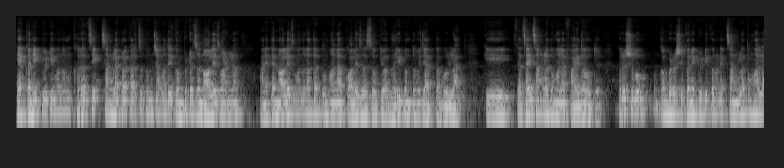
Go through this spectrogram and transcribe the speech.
ह्या कनेक्टिव्हिटीमधून खरंच एक चांगल्या प्रकारचं तुमच्यामध्ये कम्प्युटरचं नॉलेज वाढलं. आणि त्या नॉलेजमधून आता तुम्हाला कॉलेज असो किंवा घरी पण तुम्ही जे आत्ता बोललात की त्याचाही चांगला तुम्हाला फायदा होतो आहे खरंच शुभम कम्प्युटरशी कनेक्टिव्हिटी करून एक चांगला तुम्हाला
